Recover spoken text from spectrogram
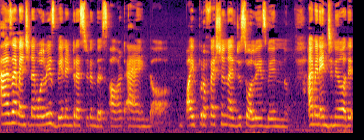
as i mentioned i've always been interested in this art and uh, by profession i've just always been i'm an engineer the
